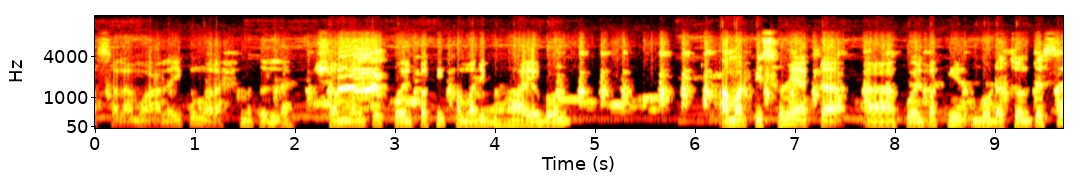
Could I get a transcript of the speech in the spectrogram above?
আসসালামু আলাইকুম রহমতুল্লাহ। সম্মানিত কোয়েল পাখি, খামারি ভাই বোন, আমার পিছনে একটা কোয়েল পাখির বোর্ডার চলতেছে।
